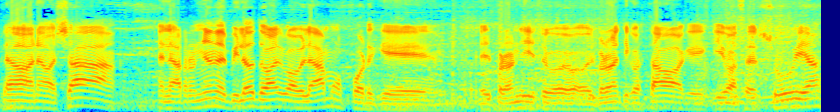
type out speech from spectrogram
No, no, ya en la reunión del piloto algo hablamos porque el pronóstico, estaba que, iba a ser lluvia.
